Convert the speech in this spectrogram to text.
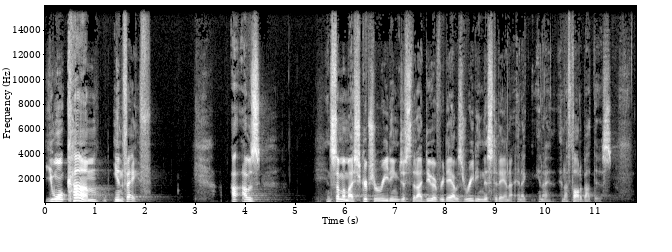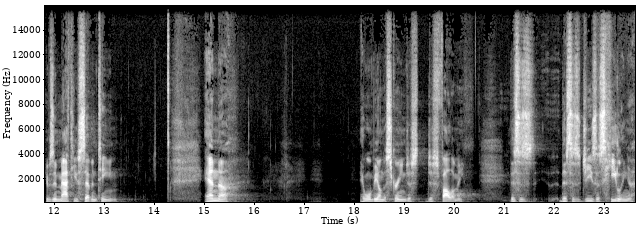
you won't come in faith. I, I was in some of my scripture reading just that I do every day, I was reading this today and I, and I, and I, and I thought about this. It was in Matthew 17. And uh, it won't be on the screen, just, just follow me. This is, this is Jesus healing a,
